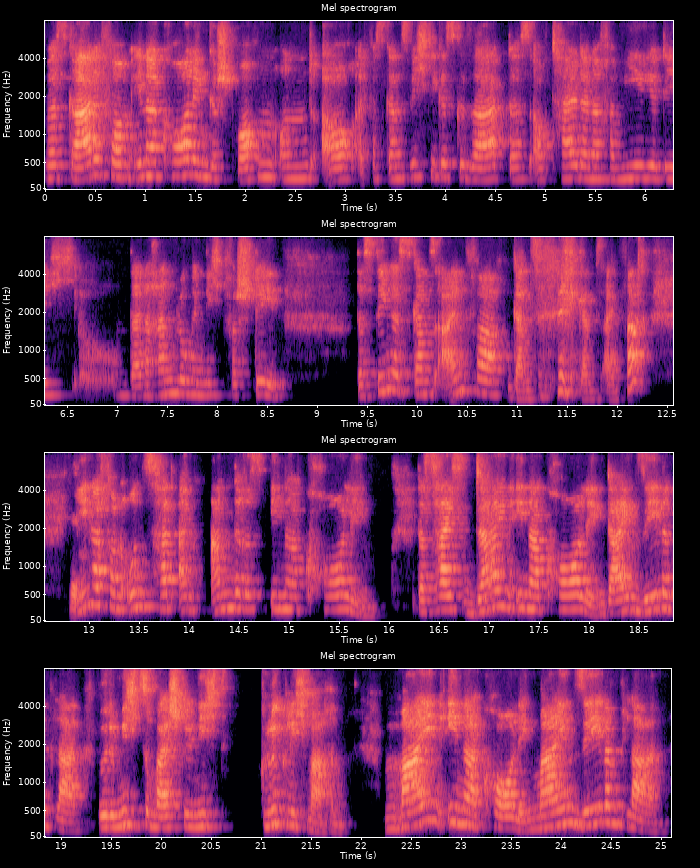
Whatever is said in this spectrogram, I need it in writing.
Du hast gerade vom Inner Calling gesprochen und auch etwas ganz Wichtiges gesagt, dass auch Teil deiner Familie dich und deine Handlungen nicht versteht. Das Ding ist ganz einfach, ganz, ganz einfach. Jeder von uns hat ein anderes Inner Calling. Das heißt, dein Inner Calling, dein Seelenplan würde mich zum Beispiel nicht glücklich machen mein Inner Calling, mein Seelenplan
